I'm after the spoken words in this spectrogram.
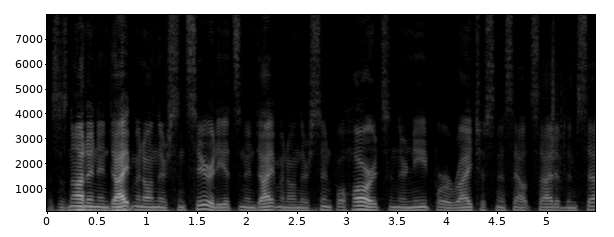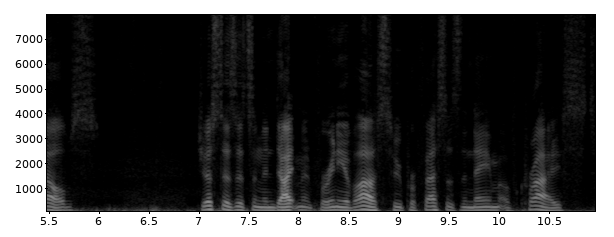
This is not an indictment on their sincerity, it's an indictment on their sinful hearts and their need for a righteousness outside of themselves just as it's an indictment for any of us who professes the name of Christ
